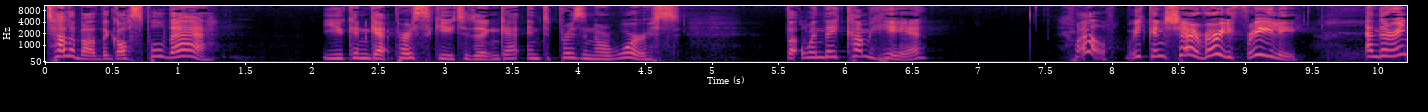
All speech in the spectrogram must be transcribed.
tell about the gospel there. You can get persecuted and get into prison or worse. But when they come here, well, we can share very freely. And they're in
